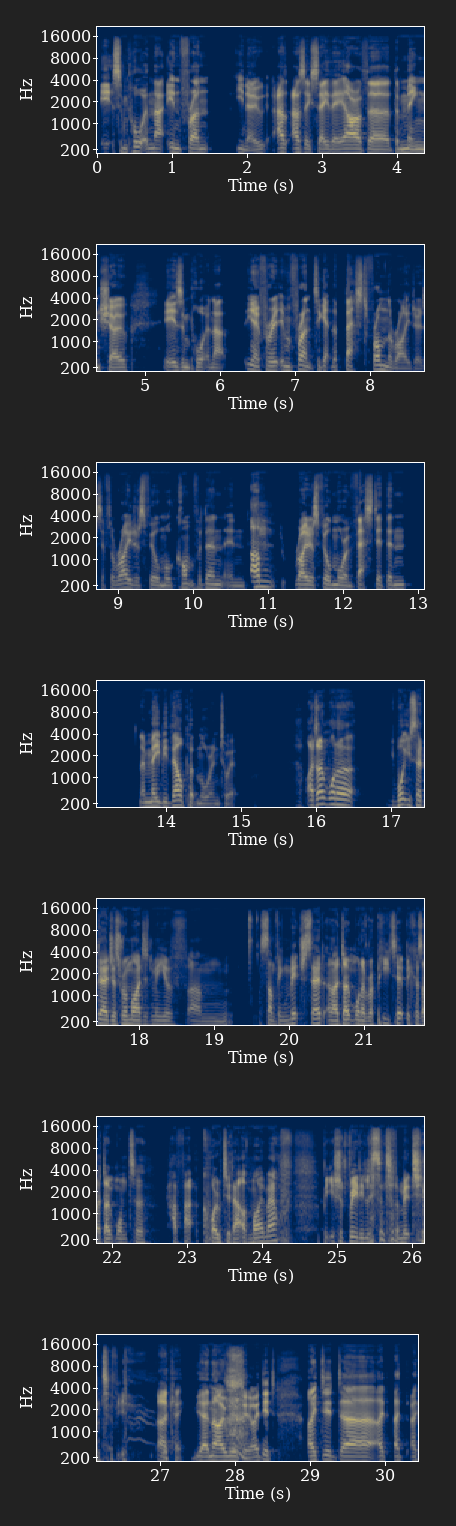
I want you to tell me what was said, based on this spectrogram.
It's important that Infront, you know, as, as they say, they are the the main show. It is important that you know for it Infront to get the best from the riders. If the riders feel more confident and um riders feel more invested, then then maybe they'll put more into it. i don't want to what you said there just reminded me of um something mitch said and i don't want to repeat it because i don't want to have that quoted out of my mouth but you should really listen to the mitch interview Okay. Yeah, no, I will do. I did. I did. Uh, I, I, I,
